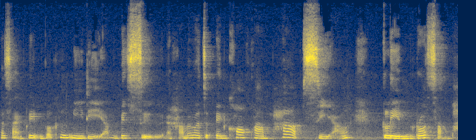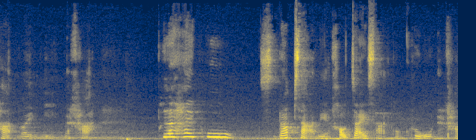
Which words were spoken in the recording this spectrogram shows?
ภาษาอังกฤษก็คือมีเดียมเป็นสื่อนะคะ ไม่ว่าจะเป็นข้อความภาพเสียง กลิ่นรสสัมผัสอะไรอย่างนี้นะคะ เพื่อให้ผู้รับสารเนี่ยเข้าใจสารของครูนะคะ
